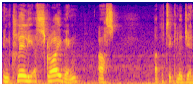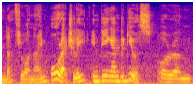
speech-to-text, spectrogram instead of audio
in clearly ascribing us a particular gender through our name, or actually in being ambiguous, or um,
